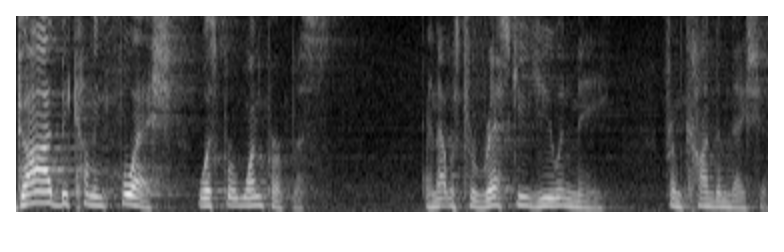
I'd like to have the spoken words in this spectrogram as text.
God becoming flesh, was for one purpose, and that was to rescue you and me from condemnation,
